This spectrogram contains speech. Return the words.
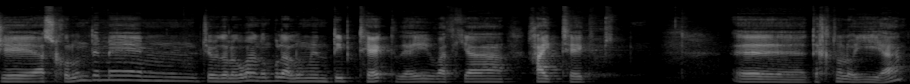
και ασχολούνται με, μ, και με το λεγόμενο που λαλούμε deep tech, δηλαδή βαθιά high tech ε, τεχνολογία,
